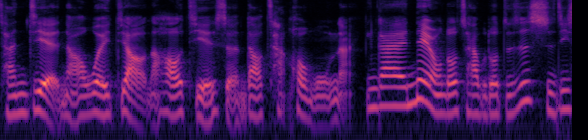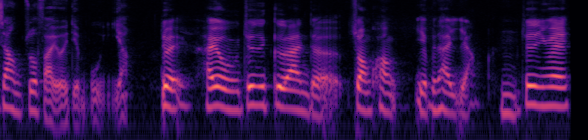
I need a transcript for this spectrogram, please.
产检，然后喂教，然后接生到产后母奶，应该内容都差不多，只是实际上做法有一点不一样。对，还有就是个案的状况也不太一样，嗯，就是因为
